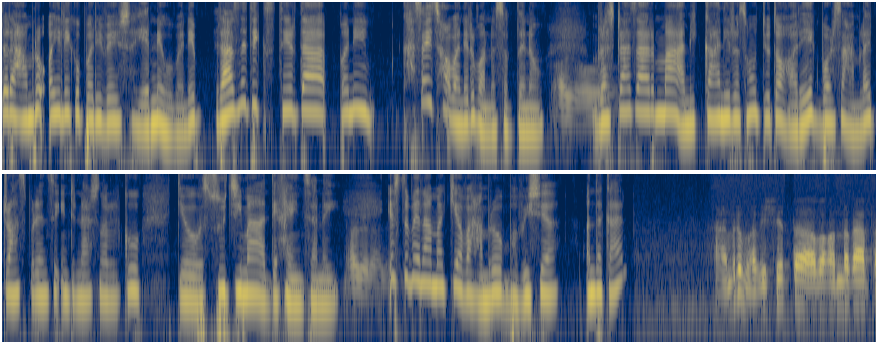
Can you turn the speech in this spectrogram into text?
तर हाम्रो अहिलेको परिवेश हेर्ने हो भने राजनीतिक स्थिरता पनि खासै छ भनेर भन्न सक्दैनौँ। भ्रष्टाचारमा हामी कहाँनिर छौँ? त्यो त हरेक वर्ष हामीलाई ट्रान्सपरेन्सी इन्टरनेसनलको त्यो सूचीमा देखाइन्छ नै। यस्तो बेलामा के अब हाम्रो भविष्य अन्धकार? हाम्रो भविष्य त अब अन्धकार त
